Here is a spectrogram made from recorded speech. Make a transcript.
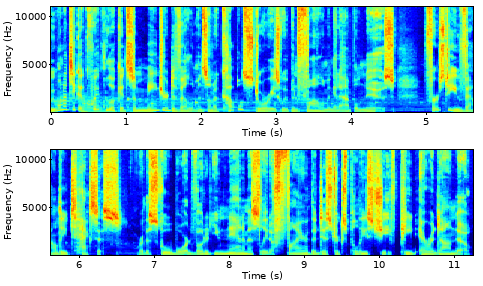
We want to take a quick look at some major developments on a couple stories we've been following at Apple News. First to Uvalde, Texas, where the school board voted unanimously to fire the district's police chief, Pete Arredondo.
